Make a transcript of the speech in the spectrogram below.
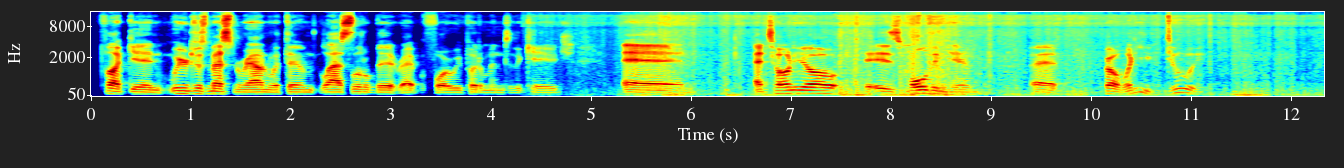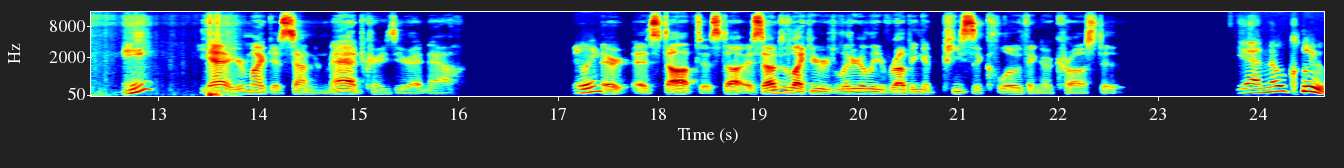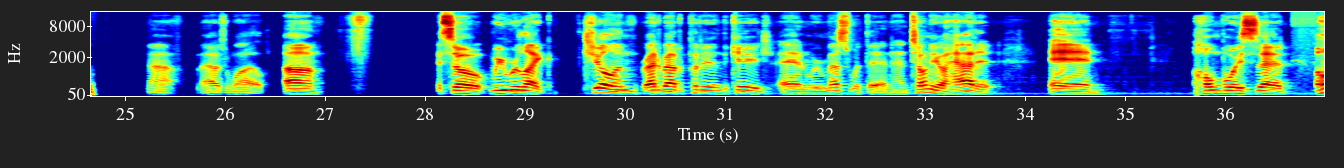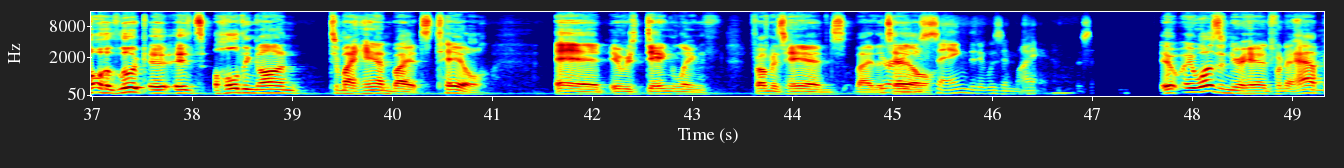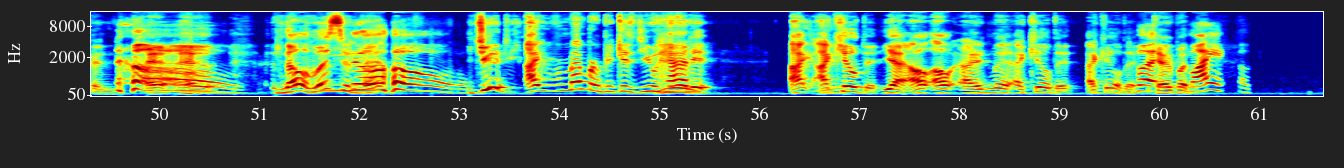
fucking, we were just messing around with him last little bit right before we put him into the cage, and Antonio is holding him. Uh, bro, what are you doing? Me? Yeah, your mic is sounding mad crazy right now. Really? There, it stopped. It stopped. It sounded like you were literally rubbing a piece of clothing across it. Yeah, no clue. Oh, that was wild. Um, so we were like chilling, right about to put it in the cage, and we were messing with it. And Antonio had it, and homeboy said, "Oh, look, it, it's holding on to my hand by its tail, and it was dangling from his hands by the You're- tail. saying that it was in my hand? It, it was in your hands when it happened. And- and- No. no, listen, man. Dude, I remember because you had it. I I killed it. Yeah, I'll, I'll I admit I killed it. I killed it. But, okay, but my okay,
